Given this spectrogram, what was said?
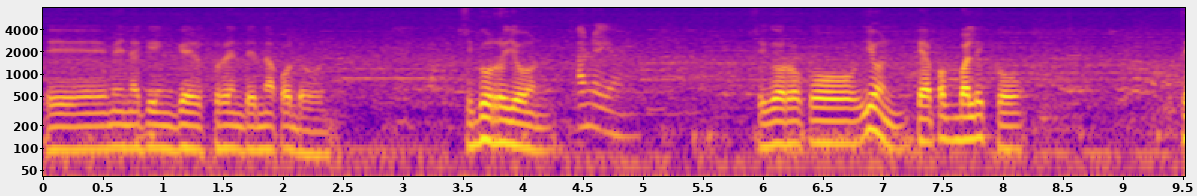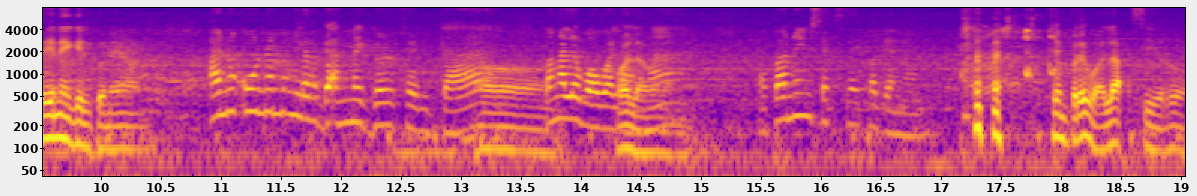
eh, may naging girlfriend din ako doon. Siguro yon Ano yun? Siguro ko, yun. Kaya pagbalik ko, tinigil ko na yun. Anong una mong larga ang may girlfriend ka? Oo. Pangalawa, wala, Wala, na. wala. O, paano yung sex life pag gano'n? Siyempre, wala. Zero.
